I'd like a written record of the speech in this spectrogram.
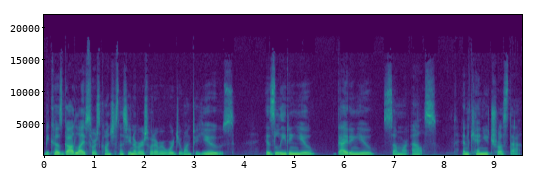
Because God, life, source, consciousness, universe, whatever word you want to use, is leading you, guiding you somewhere else. And can you trust that?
